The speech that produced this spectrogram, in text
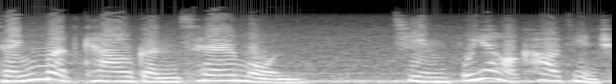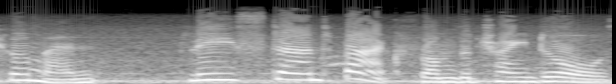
请勿靠近车门。请不要靠近车门。 Please stand back from the train doors.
